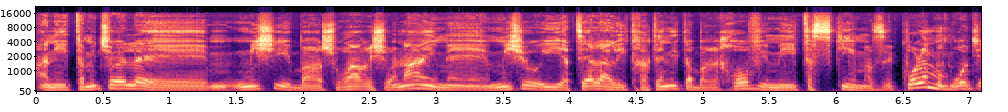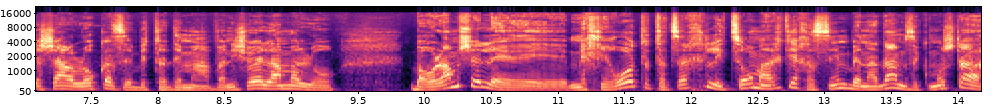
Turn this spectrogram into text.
אני תמיד שואל אה, מישהי בשורה הראשונה, אם אה, מישהו יציע לה להתחתן איתה ברחוב, אם היא תסכים. אז כולם אומרות ישר לא כזה בתדהמה, ואני שואל למה לא. בעולם של אה, מכירות אתה צריך ליצור מערכת יחסים בן אדם, זה כמו שאתה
